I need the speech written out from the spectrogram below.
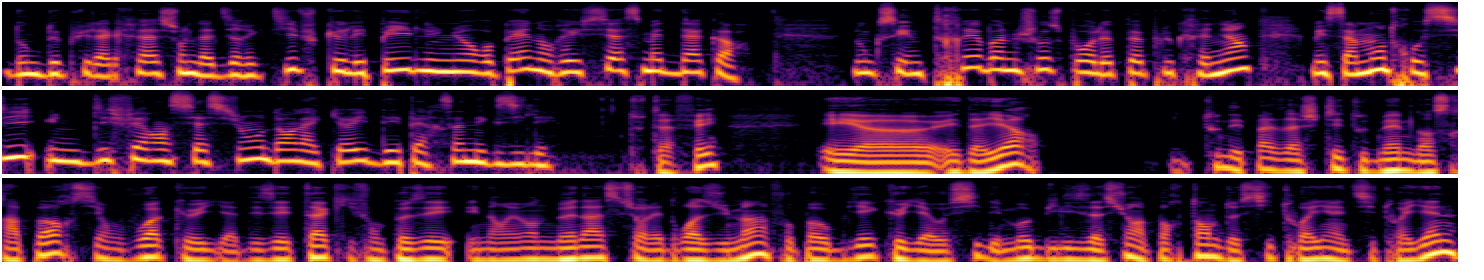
donc depuis la création de la directive, que les pays de l'Union européenne ont réussi à se mettre d'accord. Donc c'est une très bonne chose pour le peuple ukrainien, mais ça montre aussi une différenciation dans l'accueil des personnes exilées. Tout à fait. Et, euh, et d'ailleurs, tout n'est pas acheté tout de même dans ce rapport. Si on voit qu'il y a des États qui font peser énormément de menaces sur les droits humains, il ne faut pas oublier qu'il y a aussi des mobilisations importantes de citoyens et de citoyennes.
